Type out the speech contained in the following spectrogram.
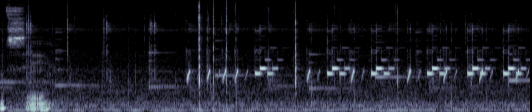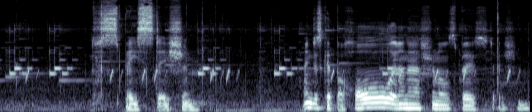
let's see. Space station. I can just get the whole International Space Station.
